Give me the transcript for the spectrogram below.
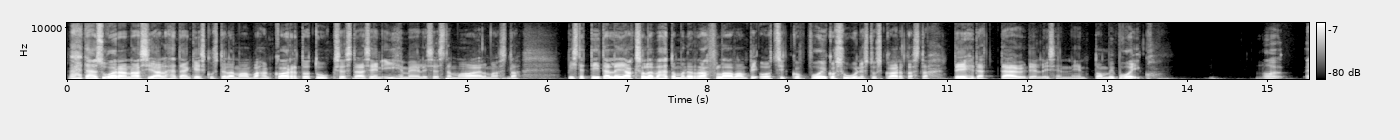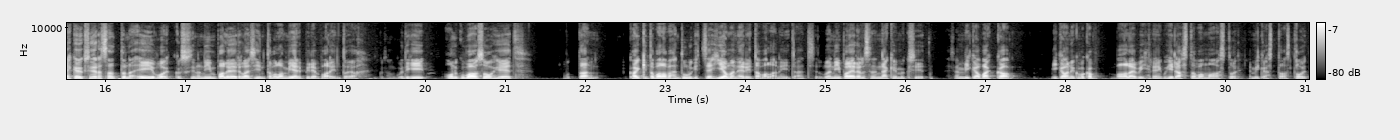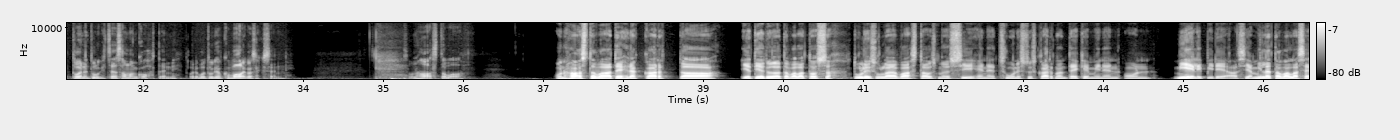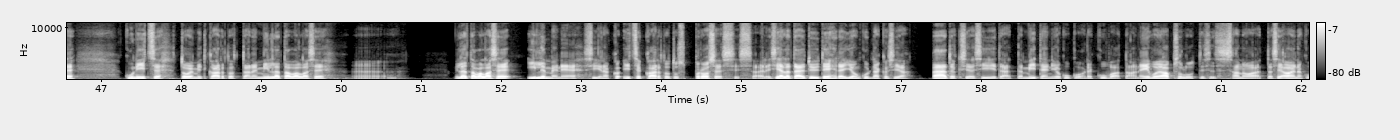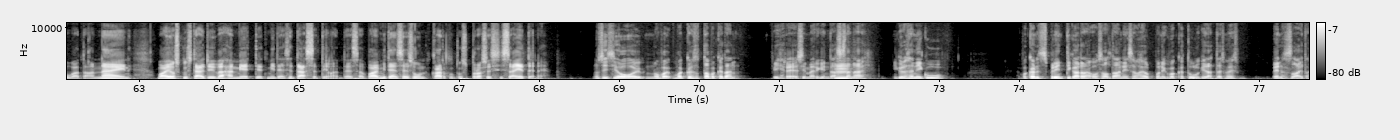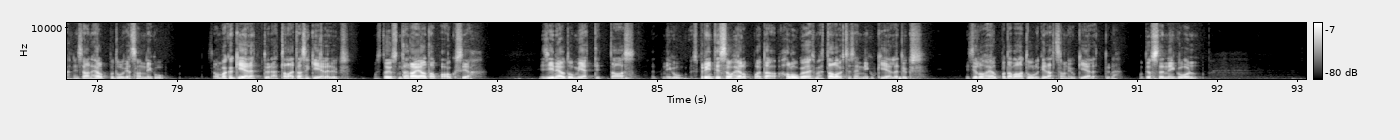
Lähdetään suoraan asiaan. Lähdetään keskustelemaan vähän kartotuksesta ja sen ihmeellisestä maailmasta. Pistettiin tälle jaksolle vähän tuommoinen raflaavampi otsikko, voiko suunnistuskartasta tehdä täydellisen, niin Tommi, voiko? No ehkä yksinkertaisesti sanottuna ei voi, koska siinä on niin paljon erilaisia tavallaan mielipidevalintoja. Se on kuitenkin on kuvausohjeet, mutta kaikki tavallaan vähän tulkitsee hieman eri tavalla niitä. Että se tulee niin paljon erilaisia näkemyksiä, että se mikä vaikka mikä on niin vaikka vaaleanvihreä niin hidastava maasto ja mikä taas toinen tulkitsee saman kohteen, niin toinen voi tulkita vaikka valkoiseksi Niin se on haastavaa. On haastavaa tehdä karttaa ja tietyllä tavalla tuossa tuli sulla vastaus myös siihen, että suunnistuskartan tekeminen on mielipideasia. Millä tavalla se, kun itse toimit kartoittajana, niin millä tavalla se, millä tavalla se ilmenee siinä itse kartoitusprosessissa? Eli siellä täytyy tehdä jonkunnäköisiä päätöksiä siitä, että miten joku kohde kuvataan. Ei voi absoluuttisesti sanoa, että se aina kuvataan näin, vaan joskus täytyy vähän miettiä, että miten se tässä tilanteessa, vai miten se sun kartoitusprosessissa etenee. No siis joo, no va- vaikka jos ottaa vaikka tämän vihreän esimerkin tässä mm. näin, niin kyllä se niinku, vaikka nyt sprinttikartan osaltaan, niin se on helppo niinku vaikka tulkita, että esimerkiksi bensasaita, niin se on helppo tulkita, että se on, niinku, se on vaikka kiellettynä, että laitetaan se kielletyksi. Mutta on just niitä rajatapauksia, niin siinä joutuu miettimään taas, niin kuin sprintissä on helppo, että haluuko esimerkiksi taloista sen niin kuin kielletyksi, niin silloin on helppo tavalla tulkita, että se on niin kuin kiellettynä. Mutta jos se niin kuin on,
